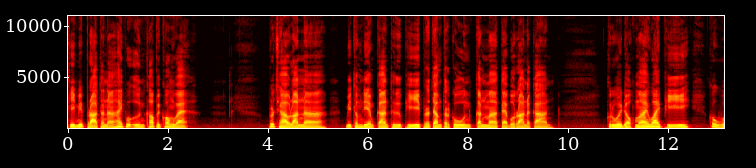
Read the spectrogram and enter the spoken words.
ที่มิปรารถนาให้ผู้อื่นเข้าไปข้องแวะเพราะชาวล้านนา มีธรรมเนียมการถือผีประจำตระกูลกันมาแต่โบราณกาลกรวยดอกไม้ไหว้ผี ก็ว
